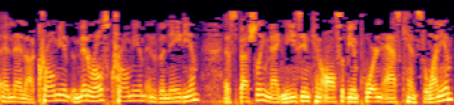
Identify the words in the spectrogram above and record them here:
and then uh, chromium, minerals, chromium and vanadium, especially. Magnesium can also be important, as can selenium,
